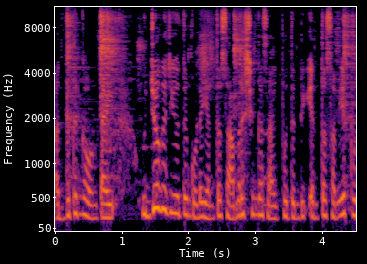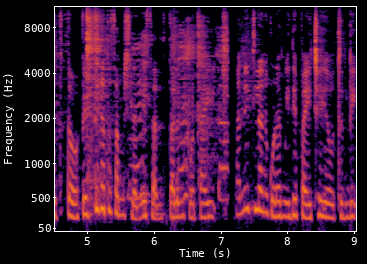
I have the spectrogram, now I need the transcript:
అద్భుతంగా ఉంటాయి. ఉద్యోగ జీవితం కూడా ఎంతో సామరస్యంగా సాగిపోతుంది. ఎంతో సమయపూర్తితో వ్యక్తిగత సమస్యలన్నీ తొలగిపోతాయి. అన్నిట్లను కూడా మీదే పై అవుతుంది.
